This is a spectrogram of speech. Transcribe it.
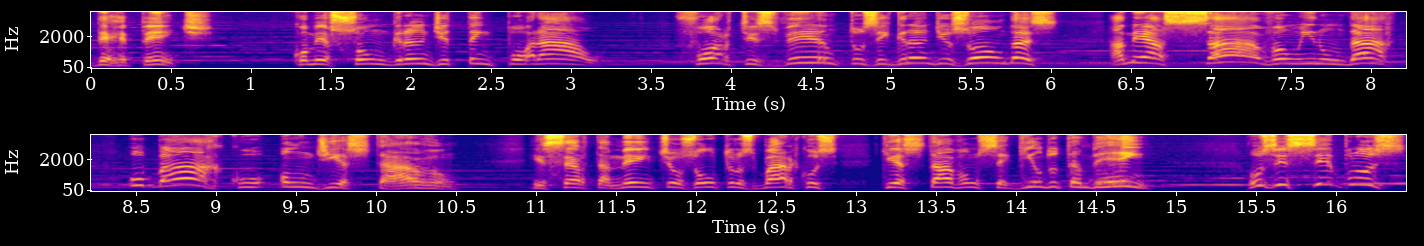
De repente, começou um grande temporal. Fortes ventos e grandes ondas ameaçavam inundar o barco onde estavam. E certamente os outros barcos que estavam seguindo também. Os discípulos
